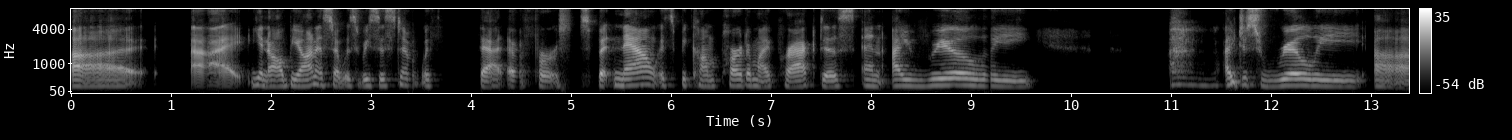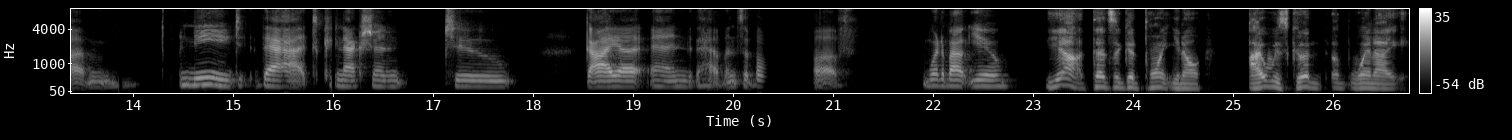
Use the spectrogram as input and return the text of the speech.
uh, I, you know, I'll be honest, I was resistant with that at first, but now it's become part of my practice. And I really, I just really um, need that connection to Gaia and the heavens above. What about you? Yeah, that's a good point. You know, I was good uh, when I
